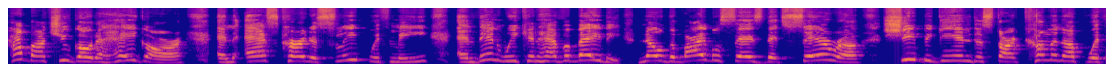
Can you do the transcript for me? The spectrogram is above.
How about you go to Hagar and ask her to sleep with me and then we can have a baby? No, the Bible says that Sarah, she began to start coming up with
